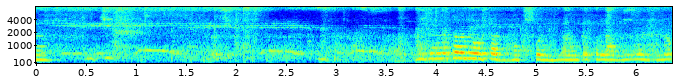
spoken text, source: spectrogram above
না বিছানাটা যে ওটা ভাজ করে দিলাম ওটা তো লাগবে না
